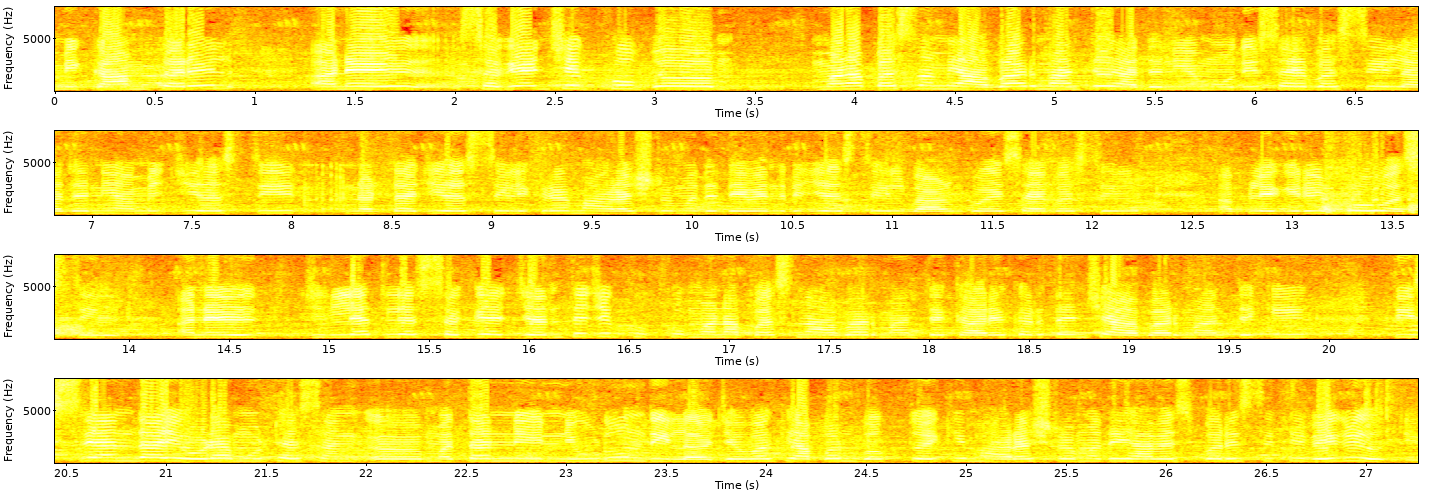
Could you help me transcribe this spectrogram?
मी काम करेल आणि सगळ्यांचे खूप मनापासून मी आभार मानते. आदरणीय मोदी साहेब असतील आदरणीय अमितजी असतील नड्डाजी असतील इकडे महाराष्ट्रामध्ये देवेंद्रजी असतील बावनकुळे साहेब असतील आपले गिरीश भाऊ असतील. आणि जिल्ह्यातल्या सगळ्या जनतेचे खूप खूप मनापासून आभार मानते कार्यकर्त्यांचे आभार मानते की तिसऱ्यांदा एवढ्या मोठ्या सं मतांनी निवडून दिलं. जेव्हा की आपण बघतोय की महाराष्ट्रामध्ये ह्यावेळेस परिस्थिती वेगळी होती.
